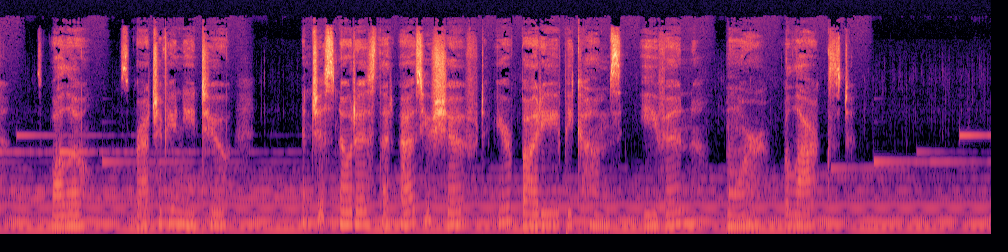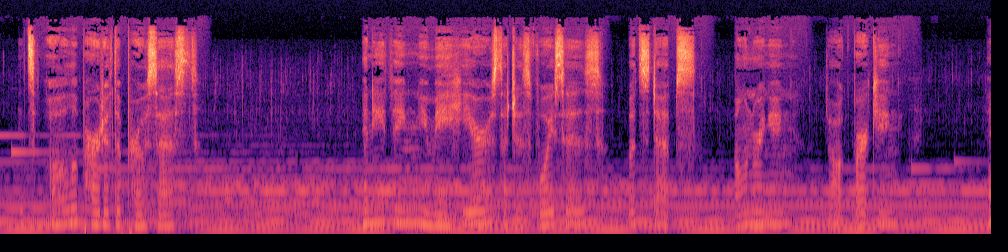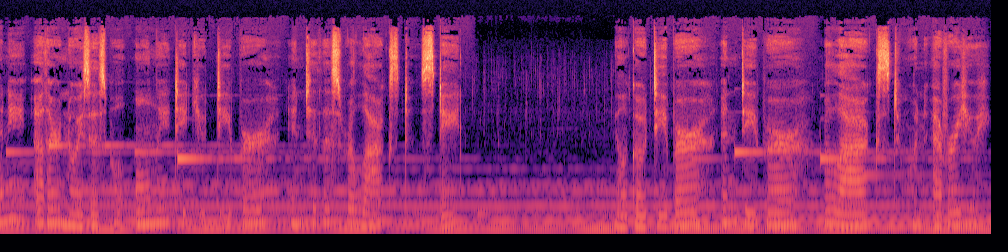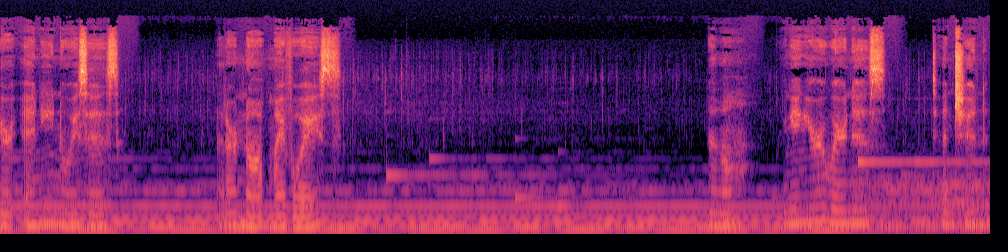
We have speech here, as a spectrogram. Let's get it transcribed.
swallow, scratch if you need to, and just notice that as you shift, your body becomes even more relaxed. Part of the process. Anything you may hear, such as voices, footsteps, phone ringing, dog barking, any other noises will only take you deeper into this relaxed state. You'll go deeper and deeper, relaxed, whenever you hear any noises that are not my voice. Awareness, attention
